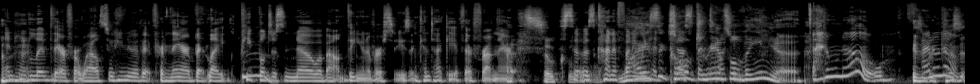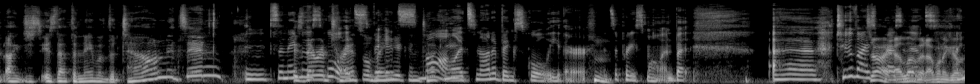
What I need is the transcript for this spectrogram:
and he lived there for a while. So he knew of it from there. But like people just know about the universities in Kentucky if they're from there. That's so cool. So it was kind of funny. Why is it just called been talking- Transylvania? I don't know. Is it I don't because know. it? I just is that the name of the town it's in? It's the name Is of the there a school. It's- Transylvania, it's, small. Kentucky? Hmm. It's not a big school either. It's a pretty small one, but uh, two vice Sorry, I love it. I wanna go I know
